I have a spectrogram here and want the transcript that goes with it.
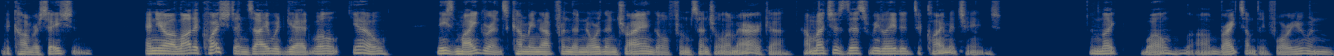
the conversation. And, you know, a lot of questions I would get, well, you know, these migrants coming up from the Northern Triangle from Central America, how much is this related to climate change? And like, well, I'll write something for you and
